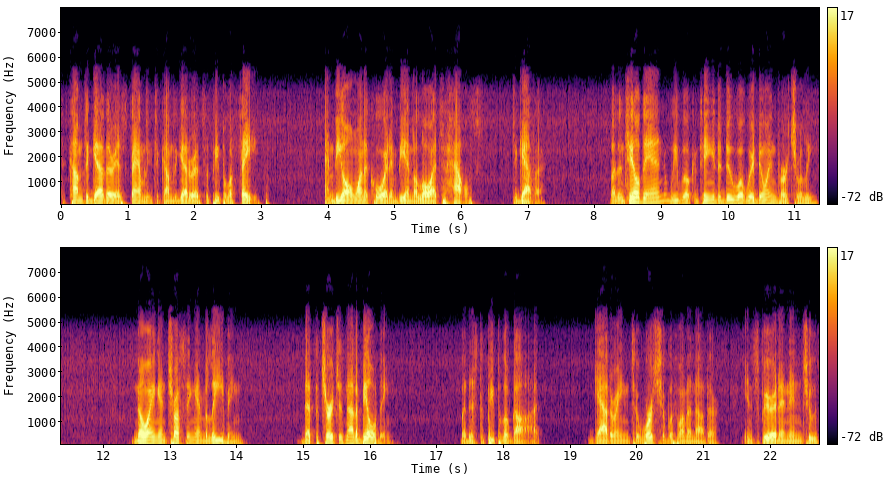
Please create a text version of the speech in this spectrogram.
to come together as family, to come together as the people of faith, and be on one accord and be in the Lord's house together. But until then, we will continue to do what we're doing virtually, knowing and trusting and believing that the church is not a building, but it's the people of God gathering to worship with one another in spirit and in truth,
